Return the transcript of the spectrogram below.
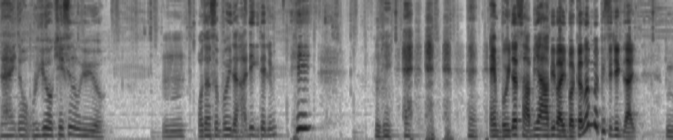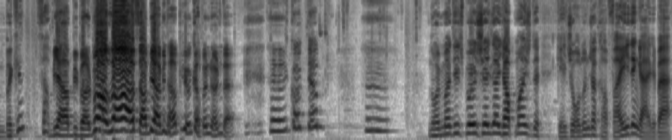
Nerede o? Uyuyor, kesin uyuyor. Hmm, odası buydu. Hadi gidelim. En buyda Sabiha abi var. Bakalım mı pisicikler? Bakın Sabiha abi var. Allah Sabiha abi ne yapıyor kapının önünde? Korktum. Normalde hiç böyle şeyler yapmazdı. Gece olunca kafayı yedin galiba.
